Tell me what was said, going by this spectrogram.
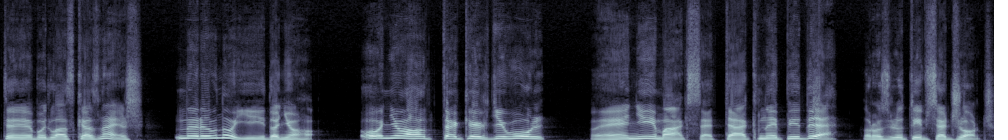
Ти, будь ласка, знаєш, не ревнуй її до нього. У нього таких дівуль. Е, ні, Максе, так не піде, розлютився Джордж.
